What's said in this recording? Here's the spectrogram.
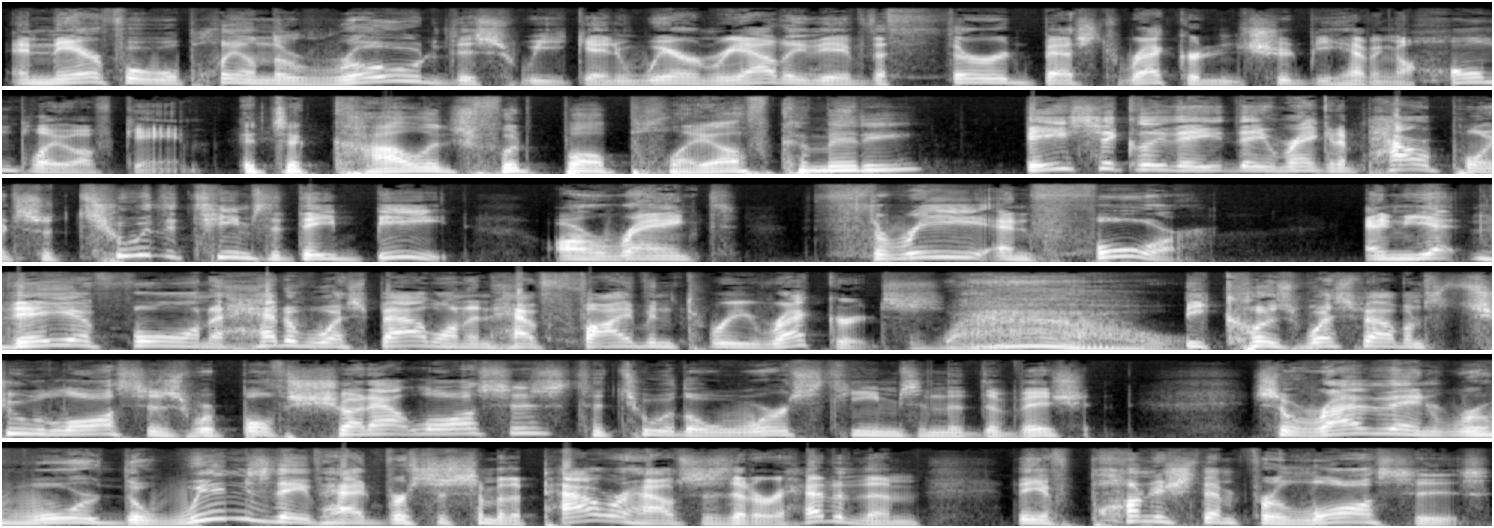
and therefore will play on the road this weekend. Where in reality they have the third best record and should be having a home playoff game. It's a college football playoff committee? Basically, they they rank it in PowerPoint. So two of the teams that they beat are ranked three and four, and yet they have fallen ahead of West Babylon and have five and three records. Wow. because West Babylon's two losses were both shutout losses to two of the worst teams in the division. So rather than reward the wins they've had versus some of the powerhouses that are ahead of them, they have punished them for losses.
